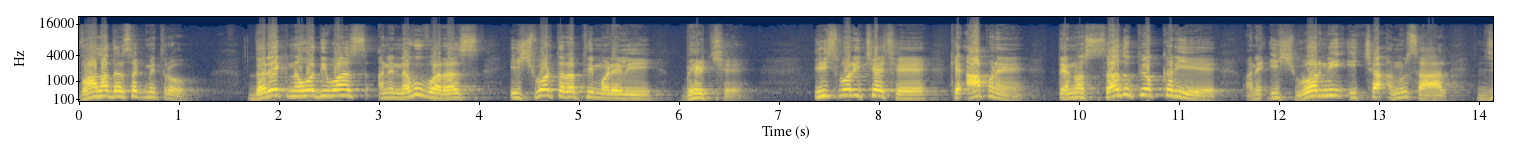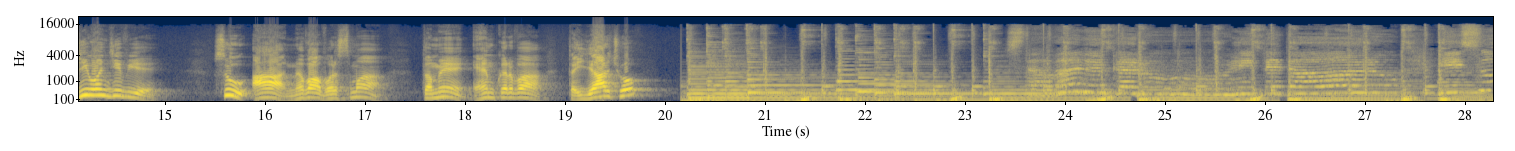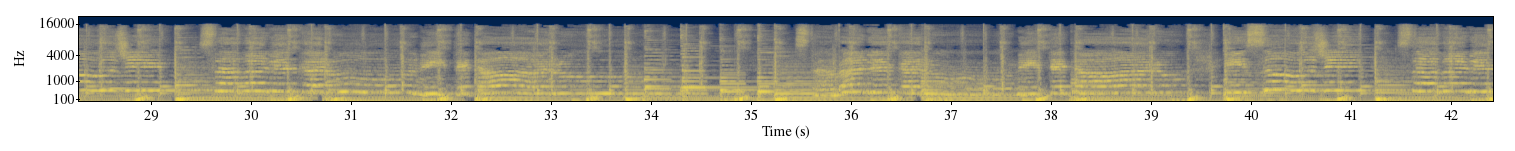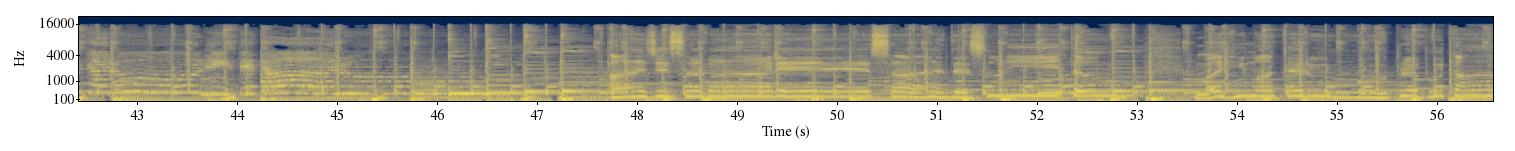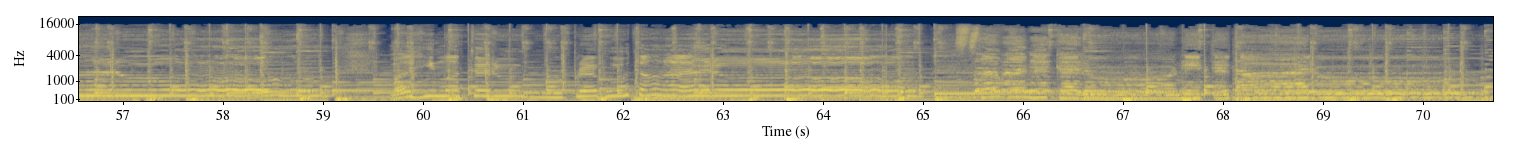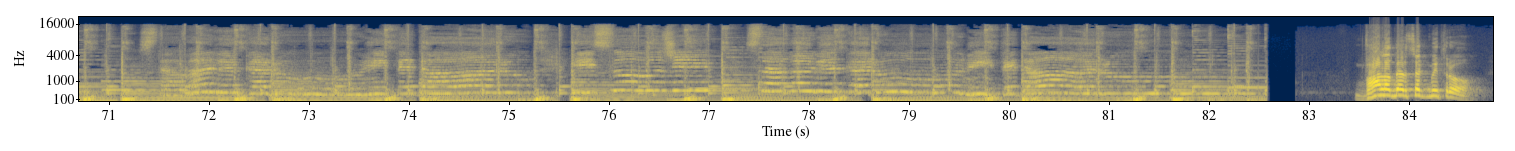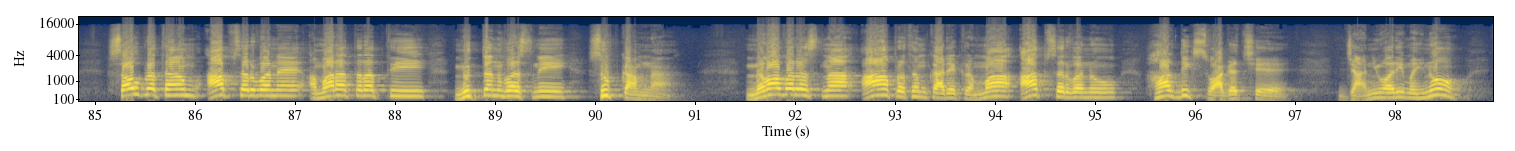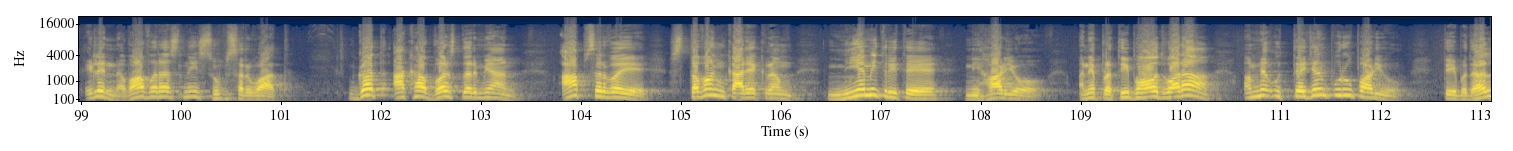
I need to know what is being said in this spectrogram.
વહાલા દર્શક મિત્રો, દરેક નવો દિવસ અને નવું વર્ષ ઈશ્વર તરફથી મળેલી ભેટ છે. ઈશ્વર ઈચ્છે છે કે આપણે તેનો સદુપયોગ કરીએ અને ઈશ્વરની ઈચ્છા અનુસાર જીવન જીવીએ. શું આ નવા વર્ષમાં તમે એમ કરવા તૈયાર છો? सवारे साध सुनि महिमा करु प्रभु तारो। महिमा करु प्रभु तारो। सवन तार વહાલા દર્શક મિત્રો સૌ પ્રથમ આપ સર્વને અમારા તરફથી નૂતન વર્ષની શુભકામના. નવા વર્ષના આ પ્રથમ કાર્યક્રમમાં આપ સર્વનું હાર્દિક સ્વાગત છે. જાન્યુઆરી મહિનો એટલે નવા વર્ષની શુભ શરૂઆત. ગત આખા વર્ષ દરમિયાન આપ સર્વએ સ્તવન કાર્યક્રમ નિયમિત રીતે નિહાળ્યો અને પ્રતિભાવો દ્વારા અમને ઉત્તેજન પૂરું પાડ્યું. તે બદલ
